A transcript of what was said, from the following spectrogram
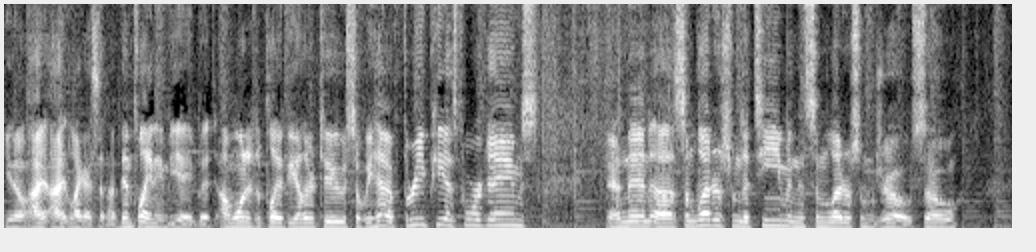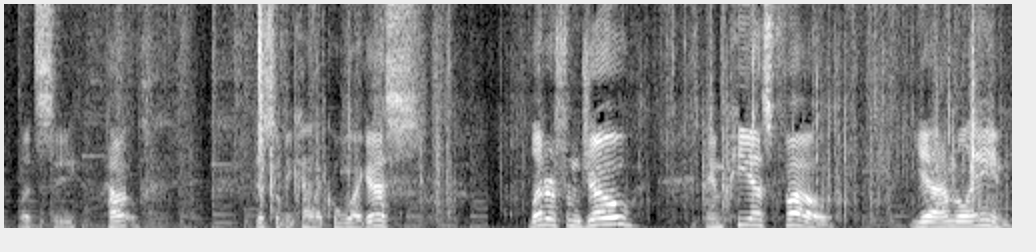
you know, I, I, like I said, I've been playing NBA, but I wanted to play the other two. So we have three PS4 games, and then uh, some letters from the team, and then some letters from Joe. So let's see how this will be kind of cool, I guess. Letters from Joe and PS4. Yeah, I'm lame.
